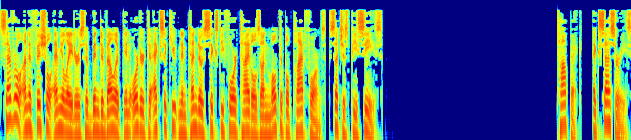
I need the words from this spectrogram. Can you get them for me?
Several unofficial emulators have been developed in order to execute Nintendo 64 titles on multiple platforms, such as PCs. Topic: Accessories.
